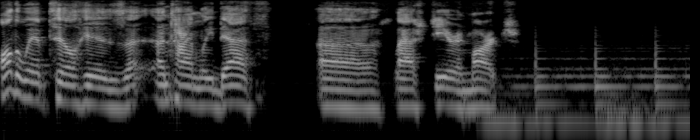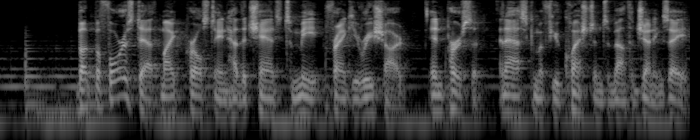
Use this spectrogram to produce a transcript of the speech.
all the way up till his untimely death uh, last year in March. But before his death, Mike Perlstein had the chance to meet Frankie Richard in person and ask him a few questions about the Jennings 8.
